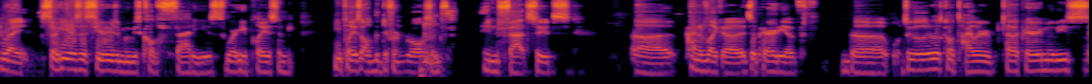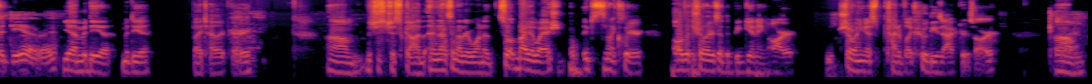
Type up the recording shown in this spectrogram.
Right. So he has a series of movies called Fatties, where he plays him. He plays all the different roles in in fat suits. Uh, kind of like a. It's a parody of the what's it, what are those called? Tyler Tyler Perry movies. Madea, right? yeah, Madea, Madea, by Tyler Perry. Um, which is just God, and that's another one of. So, by the way, I should. It's not clear. All the trailers at the beginning are showing us kind of like who these actors are. Um,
